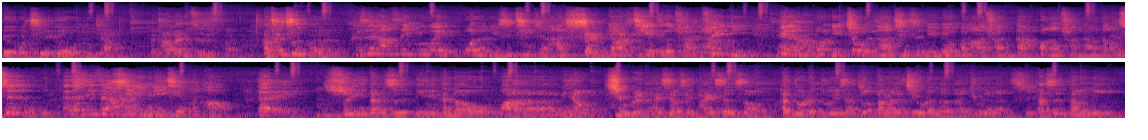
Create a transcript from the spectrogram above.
因为我只有一个我独家。所以他在自焚。他在自焚。可是他是因为问了你是记者，他想要借这个传，所以你。如果你救了他，其实你没有办法传达，帮他传达到。是，但是这心里很煎熬。对。所以当时你会看到，呃，你要救人还是要先拍摄的时候，很多人都会想说，当然是救人了，当然救人了。是。但是当你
